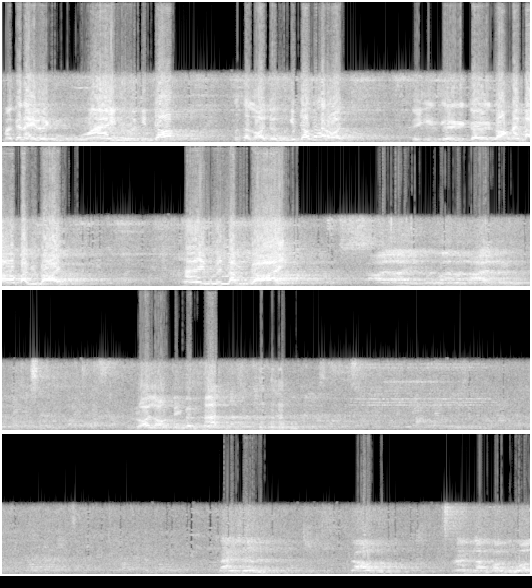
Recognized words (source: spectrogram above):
Mà cái này là ngoài người kiếp chó tức là loại trừ người kiếp chó ra rồi. Thì còn hai bao bao nhiêu cõi? 25 cõi. Trời ơi mới qua mới lại là rối loạn tiền đình hết. Đang sinh trong 25 cõi ngũ quẩn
